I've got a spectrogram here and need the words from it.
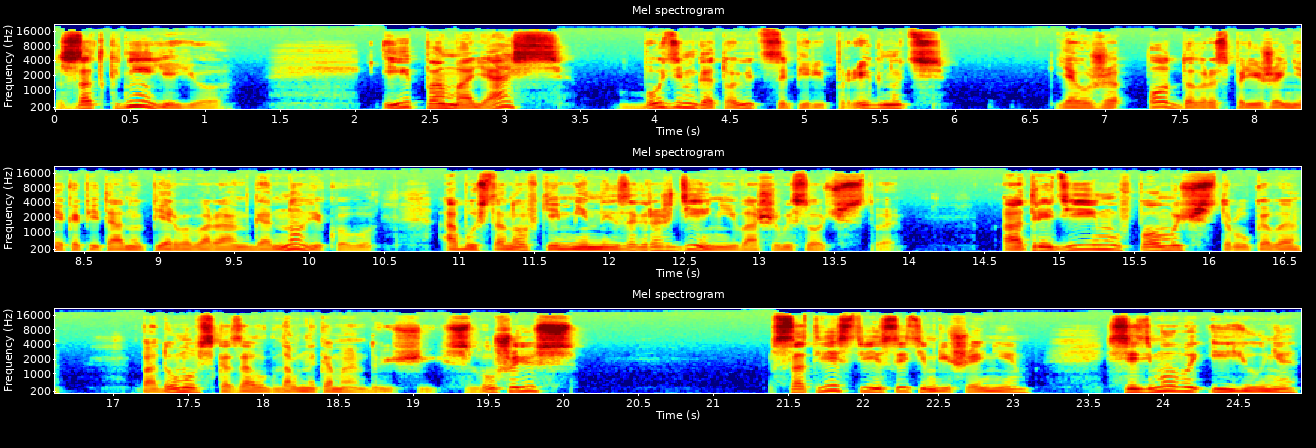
«Заткни ее!» И, помолясь, будем готовиться перепрыгнуть. Я уже отдал распоряжение капитану первого ранга Новикову об установке минных заграждений, Ваше Высочество. Отряди ему в помощь Струкова, подумав, сказал главнокомандующий. Слушаюсь. В соответствии с этим решением 7 июня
